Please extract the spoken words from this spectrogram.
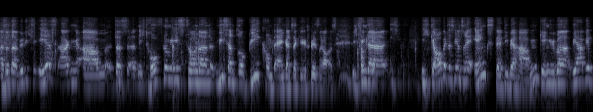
Also da würde ich eher sagen, ähm, dass nicht Hoffnung ist, sondern Misanthropie kommt eigentlich als Ergebnis raus. Ich bin da, ich, ich glaube, dass wir unsere Ängste, die wir haben, gegenüber, wir, wir,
